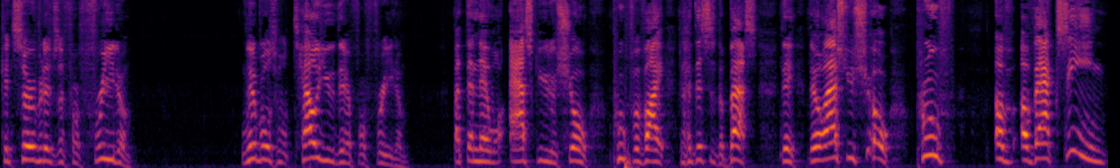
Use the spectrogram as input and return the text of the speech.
Conservatives are for freedom. Liberals will tell you they're for freedom but then they will ask you to show proof of I. This is the best. They they'll ask you show proof of a vaccine,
